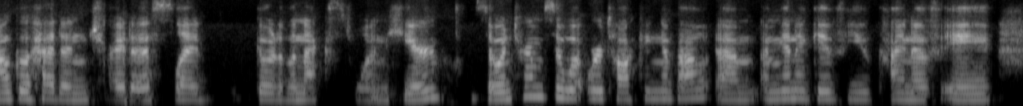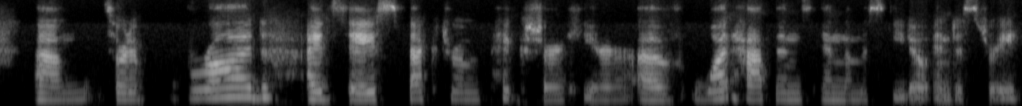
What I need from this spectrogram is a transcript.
I'll go ahead and try to slide, go to the next one here. So in terms of what we're talking about, um, I'm going to give you kind of a um, sort of broad, I'd say, spectrum picture here of what happens in the mosquito industry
